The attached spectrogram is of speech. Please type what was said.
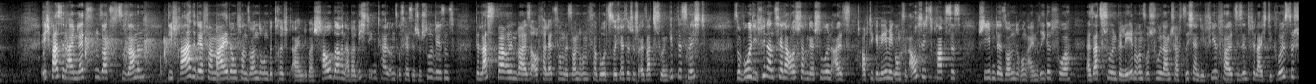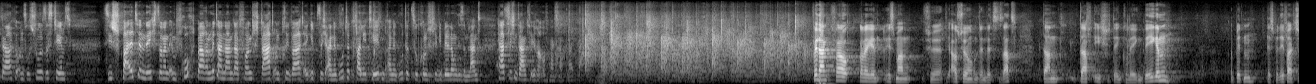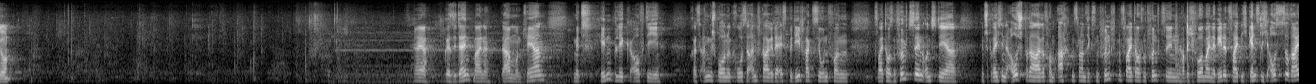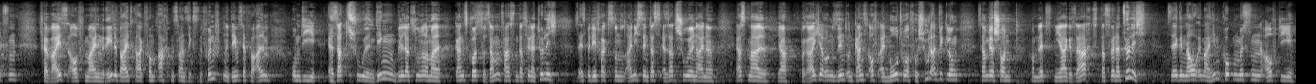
Ich fasse in einem letzten Satz zusammen. Die Frage der Vermeidung von Sonderungen betrifft einen überschaubaren, aber wichtigen Teil unseres hessischen Schulwesens. Belastbare Hinweise auf Verletzungen des Sonderungsverbots durch hessische Ersatzschulen gibt es nicht. Sowohl die finanzielle Ausstattung der Schulen als auch die Genehmigungs- und Aufsichtspraxis schieben der Sonderung einen Riegel vor. Ersatzschulen beleben unsere Schullandschaft, sichern die Vielfalt. Sie sind vielleicht die größte Stärke unseres Schulsystems. Sie spalten nicht, sondern im fruchtbaren Miteinander von Staat und Privat ergibt sich eine gute Qualität und eine gute Zukunft für die Bildung in diesem Land. Herzlichen Dank für Ihre Aufmerksamkeit. Vielen Dank, Frau Kollegin Wissmann, für die Ausführungen und den letzten Satz. Dann darf ich den Kollegen Degen bitten, SPD-Fraktion. Herr Präsident, meine Damen und Herren! Mit Hinblick auf die bereits angesprochene Große Anfrage der SPD-Fraktion von 2015 und der entsprechenden Aussprache vom 28.05.2015 habe ich vor, meine Redezeit nicht gänzlich auszureizen. Verweis auf meinen Redebeitrag vom 28.05., in dem es ja vor allem um die Ersatzschulen ging. Ich will dazu noch einmal ganz kurz zusammenfassen, dass wir natürlich SPD-Fraktion einig sind, dass Ersatzschulen eine erst einmal Bereicherung sind und ganz oft ein Motor für Schulentwicklung. Das haben wir schon vom letzten Jahr gesagt, dass wir natürlich sehr genau immer hingucken müssen auf die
